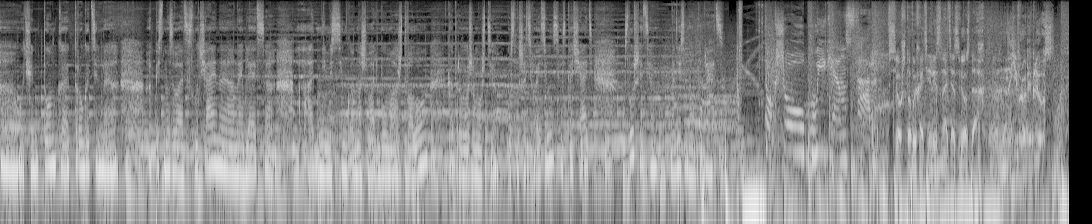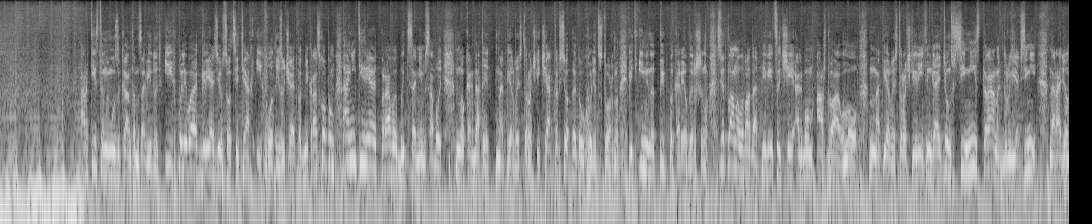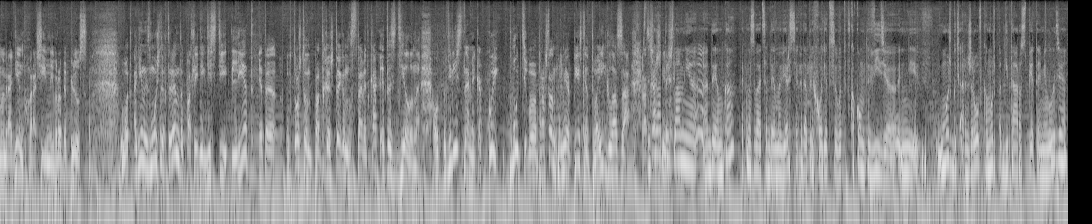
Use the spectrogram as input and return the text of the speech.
э, очень тонкая, трогательная. Песня называется «Случайная». Она является одним из синглов нашего альбома «H2LO», который вы уже можете услышать в iTunes, скачать. Слушайте. Надеюсь, она вам понравится. Ток-шоу Weekend Star. Все, что вы хотели знать о звездах на Европе плюс. Артистам и музыкантам завидуют. Их поливают грязью в соцсетях, их фото изучают под микроскопом, они теряют право быть самим собой. Но когда ты на первой строчке чарта, все это уходит в сторону. Ведь именно ты покорил вершину. Светлана Лобода, певица, чей альбом H2 Low на первой строчке рейтинга iTunes в семи странах, друзья, в семи. На радио номер один в России, на Европе+. плюс. Вот один из мощных трендов последних 10 лет – это то, что под хэштегом ставят «Как это сделано». А вот поделись с нами, какой путь э, прошла, например, песня «Твои глаза». Расскажешь Сначала немного? пришла мне э, демка, это называется демо-версия, когда приходится вот в каком-то виде, не- может быть аранжировка, может под гитару спетая мелодия.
